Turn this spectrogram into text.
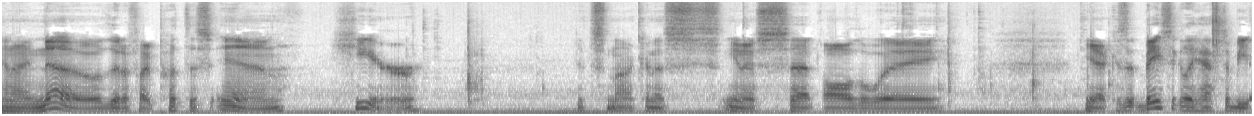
And I know that if I put this in here, it's not going to, you know, set all the way. Yeah, because it basically has to be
